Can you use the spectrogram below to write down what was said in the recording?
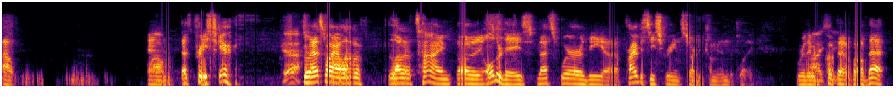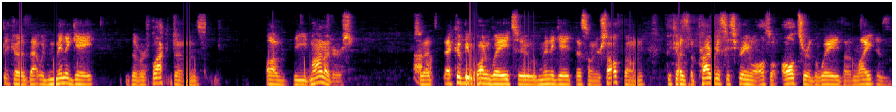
out. And Wow. that's pretty scary. Yeah. So that's why a lot of a lot of the time, uh, the older days, that's where the uh, privacy screens started coming into play, where they would I put see. that above that because that would mitigate the reflections of the monitors. So that that could be one way to mitigate this on your cell phone because the privacy screen will also alter the way the light is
